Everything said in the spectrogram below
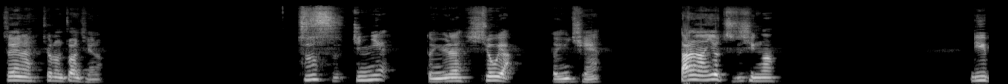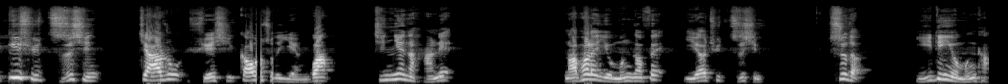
这样呢就能赚钱了。知识经验等于呢修养等于钱，当然要执行啊，你必须执行。加入学习高手的眼光、经验的行列，哪怕呢有门槛费，也要去执行。是的，一定有门槛，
